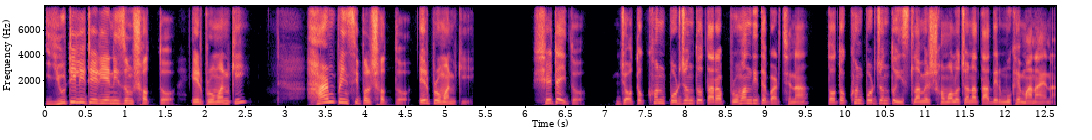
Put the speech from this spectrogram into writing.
ইউটিলিটেরিয়ানিজম সত্য, এর প্রমাণ কি? হার্ম প্রিন্সিপাল সত্য, এর প্রমাণ কি? সেটাই তো। যতক্ষণ পর্যন্ত তারা প্রমাণ দিতে পারছে না, ততক্ষণ পর্যন্ত ইসলামের সমালোচনা তাদের মুখে মানায় না।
